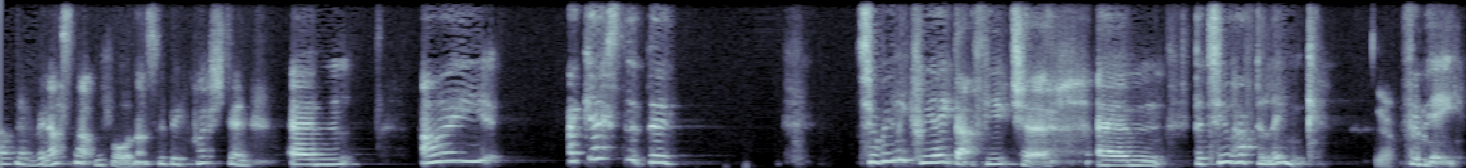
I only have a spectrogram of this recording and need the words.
i've never been asked that before that's a big question um i i guess that the to really create that future, um, the two have to link. Yeah. For me.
